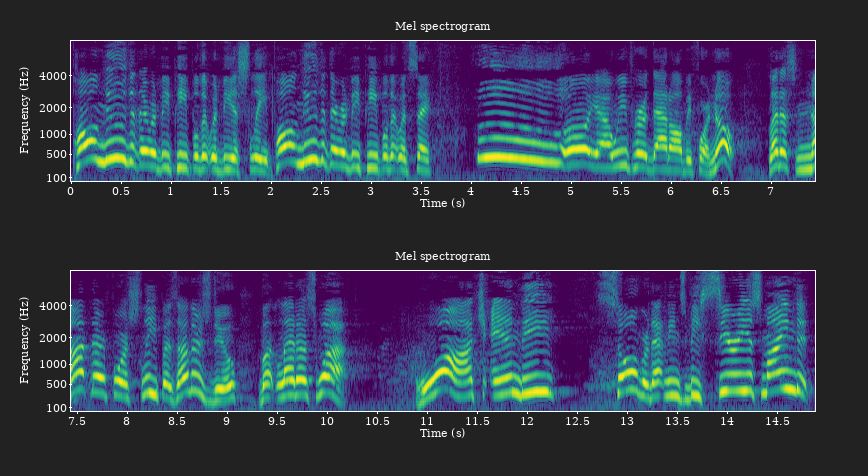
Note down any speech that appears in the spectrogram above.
Paul knew that there would be people that would be asleep. Paul knew that there would be people that would say, oh yeah, we've heard that all before. No, let us not therefore sleep as others do, but let us what? Watch and be sober. That means be serious minded.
